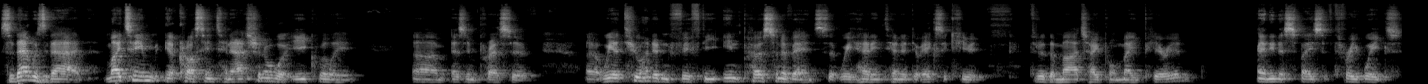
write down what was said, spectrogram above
So that was that. My team across international were equally um, as impressive. Uh, we had 250 in person events that we had intended to execute through the March, April, May period. And in a space of three weeks,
